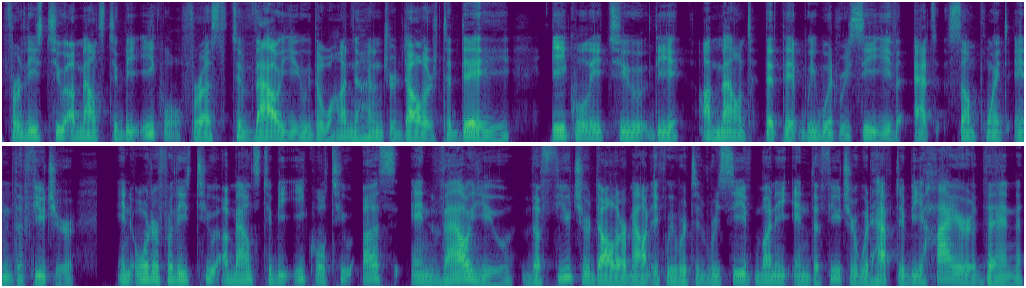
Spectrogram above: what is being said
for these two amounts to be equal, for us to value the $100 today equally to the amount that, that we would receive at some point in the future. In order for these two amounts to be equal to us in value, the future dollar amount, if we were to receive money in the future, would have to be higher than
